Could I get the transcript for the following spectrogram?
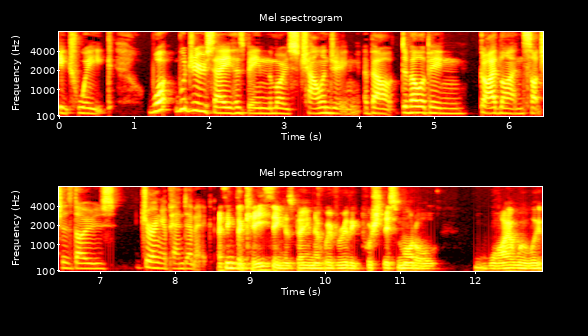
each week. What would you say has been the most challenging about developing guidelines such as those during a pandemic? I think the key thing has been that we've really pushed this model while we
